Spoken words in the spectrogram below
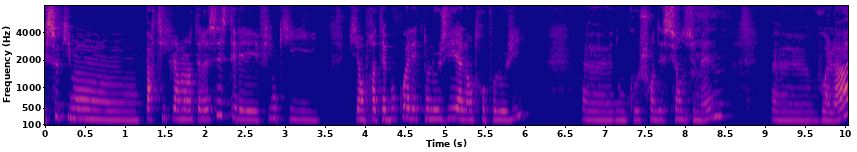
ceux qui m'ont particulièrement intéressé, c'était les films qui, qui empruntaient beaucoup à l'ethnologie et à l'anthropologie, donc au champ des sciences humaines. Euh, voilà,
